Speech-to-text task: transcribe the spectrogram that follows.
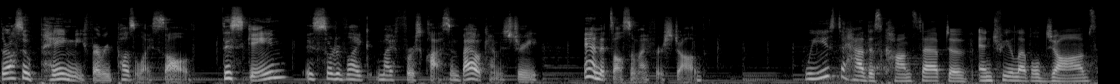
they're also paying me for every puzzle I solve. This game is sort of like my first class in biochemistry and it's also my first job. We used to have this concept of entry-level jobs.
